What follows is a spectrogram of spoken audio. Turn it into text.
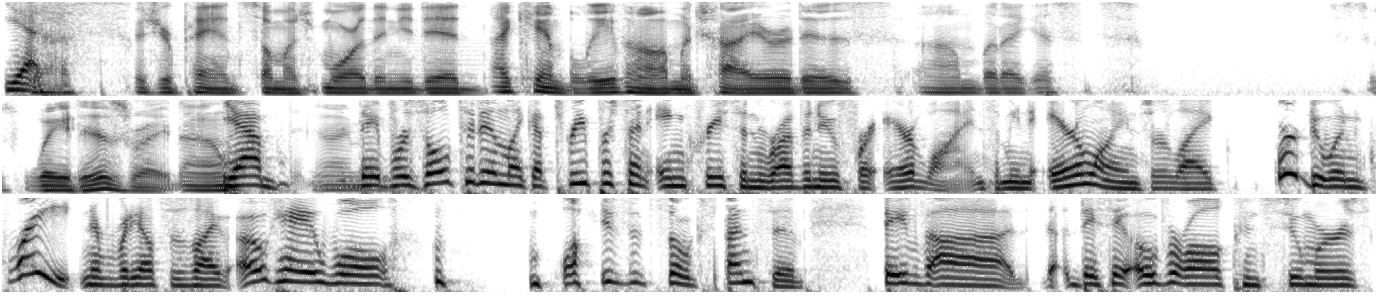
Yes. because you're paying so much more than you did. I can't believe how much higher it is, um, but I guess it's just the way it is right now. Yeah, they've mean- resulted in like a 3% increase in revenue for airlines. I mean, airlines are like, we're doing great. And everybody else is like, okay, well, why is it so expensive? They've, uh, they say overall consumers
